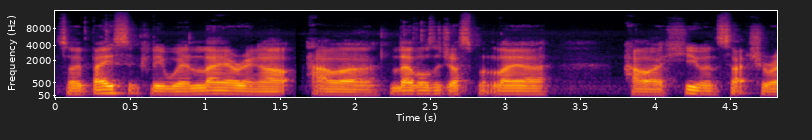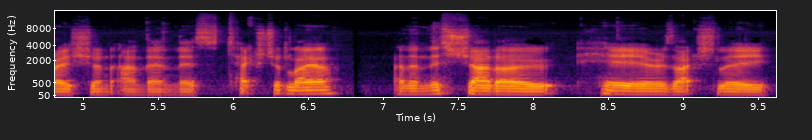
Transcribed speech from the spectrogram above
So basically we're layering up our levels adjustment layer, our hue and saturation, and then this textured layer. And then this shadow here is actually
